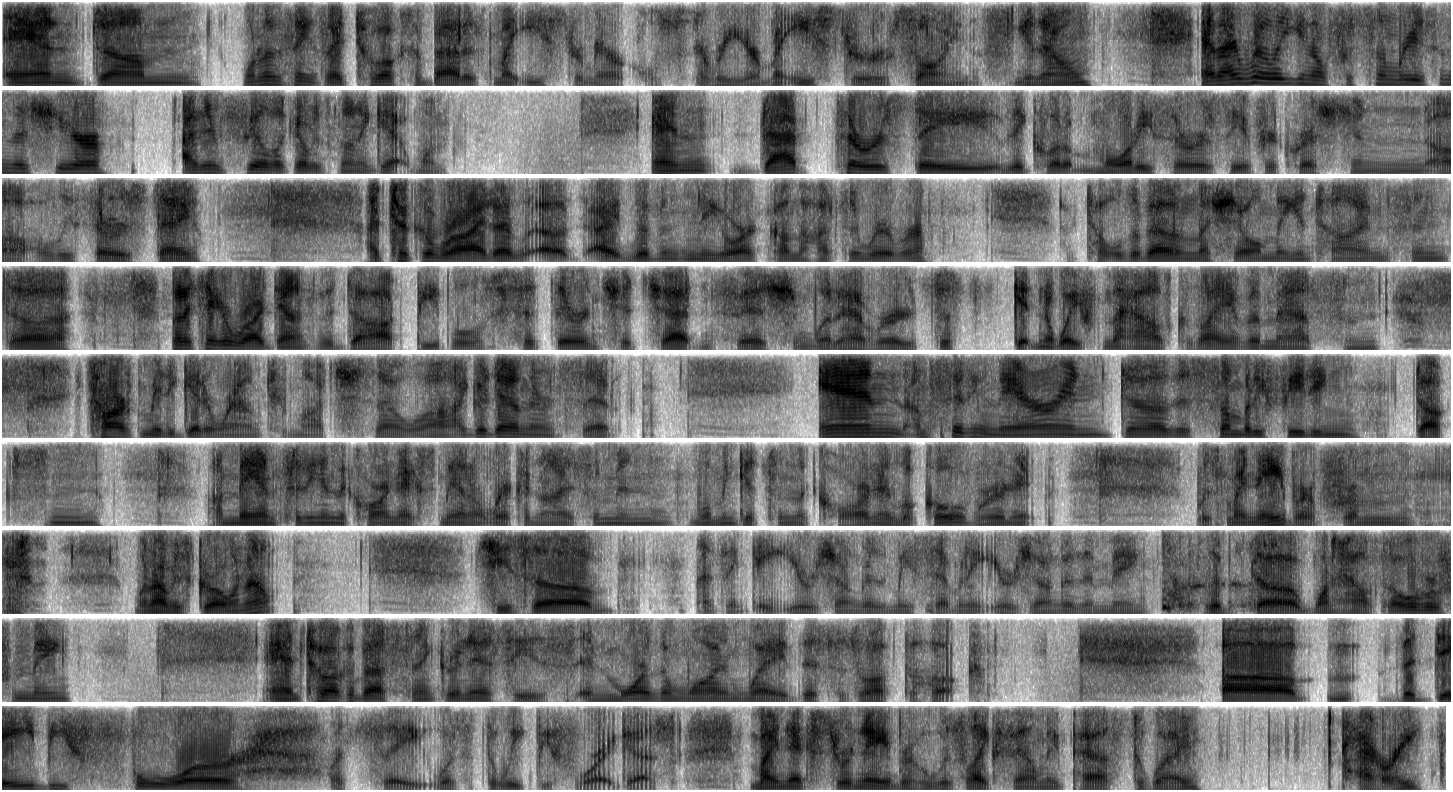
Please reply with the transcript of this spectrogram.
And um one of the things I talked about is my Easter miracles every year, my Easter signs, you know. And I really, you know, for some reason this year, I didn't feel like I was going to get one. And that Thursday, they call it Maundy Thursday if you're Christian, uh, Holy Thursday. I took a ride. I, uh, I live in New York on the Hudson River. I've told about it on my show a million times, and uh but I take a ride down to the dock. People sit there and chit chat and fish and whatever. It's just getting away from the house because I have MS and it's hard for me to get around too much. So uh, I go down there and sit, and I'm sitting there, and uh, there's somebody feeding ducks and a man sitting in the car next to me. I don't recognize him, and a woman gets in the car, and I look over, and it was my neighbor from when I was growing up. She's uh I think eight years younger than me, seven, eight years younger than me. Lived uh, one house over from me. And talk about synchronicities in more than one way. This is off the hook. Uh, the day before, let's see, was it the week before? I guess my next door neighbor, who was like family, passed away, Harry,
